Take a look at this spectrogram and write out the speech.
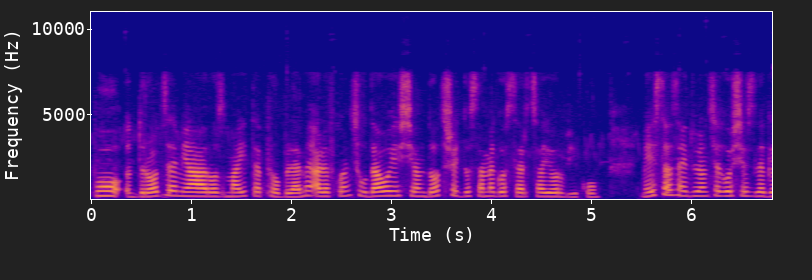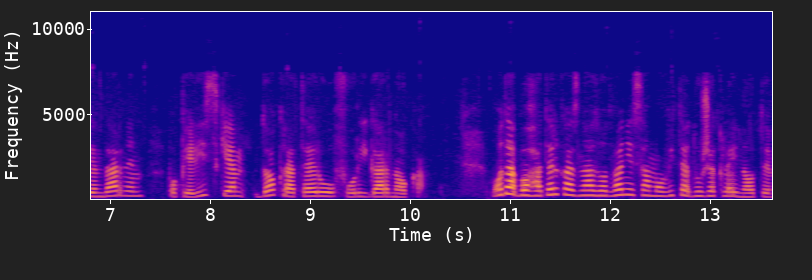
Po drodze miała rozmaite problemy, ale w końcu udało jej się dotrzeć do samego serca Jorwiku, miejsca znajdującego się z legendarnym popieliskiem do krateru Furii Garnoka. Młoda bohaterka znalazła dwa niesamowite duże klejnoty.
